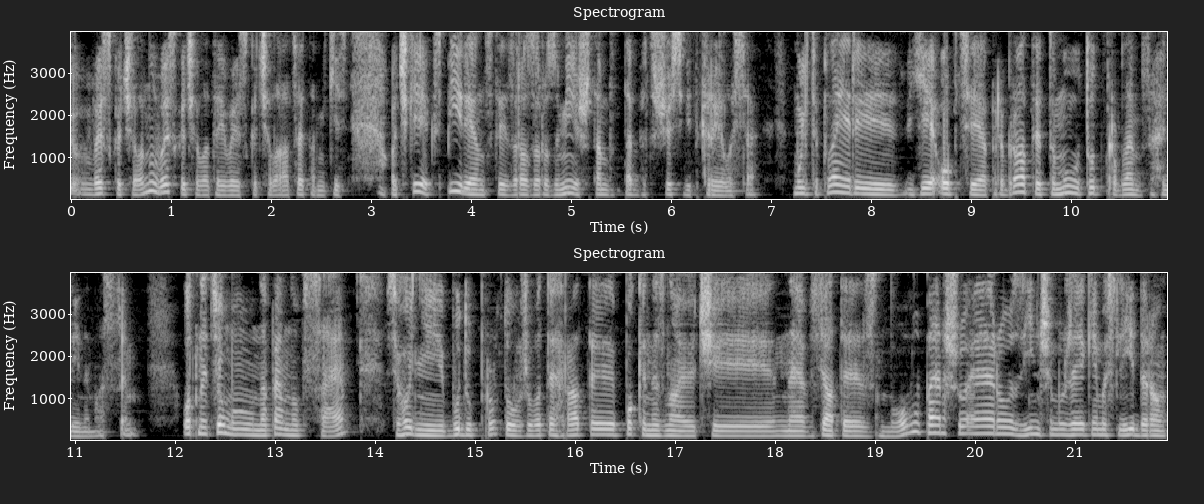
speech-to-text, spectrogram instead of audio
вискочила. Ну, вискочила та й вискочила, а це там якісь очки, експірієнс, ти зразу розумієш, що там в тебе щось відкрилося. В мультиплеєрі є опція прибрати, тому тут проблем взагалі нема з цим. От на цьому, напевно, все. Сьогодні буду продовжувати грати, поки не знаю, чи не взяти знову першу еру з іншим уже якимось лідером,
